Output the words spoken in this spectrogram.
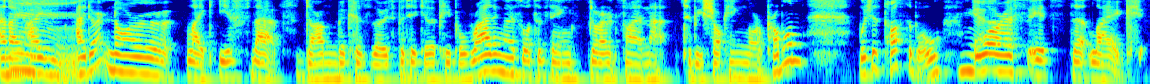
And I, Hmm. I, I don't know, like, if that's done because those particular people writing those sorts of things don't find that to be shocking or a problem, which is possible. Or if it's that, like,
